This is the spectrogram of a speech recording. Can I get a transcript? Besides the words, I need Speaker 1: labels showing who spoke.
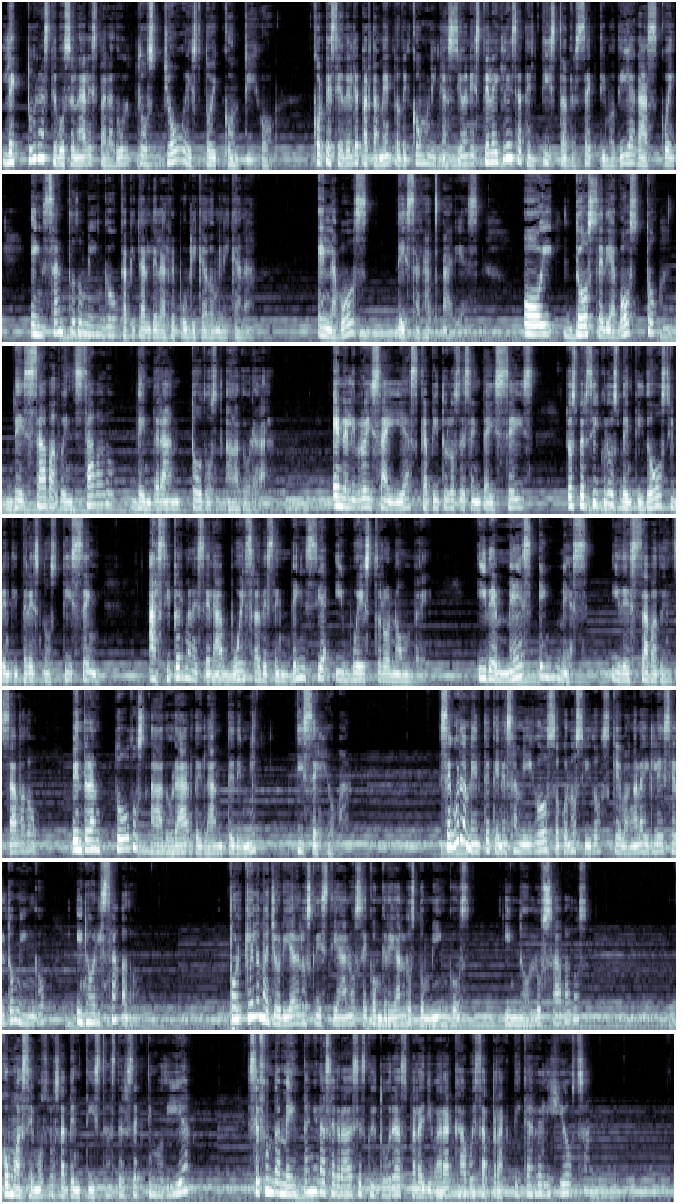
Speaker 1: Lecturas devocionales para adultos Yo estoy contigo. Cortesía del Departamento de Comunicaciones de la Iglesia Dentista del Séptimo Día Gascue en Santo Domingo, capital de la República Dominicana. En la voz de Sarat Arias. Hoy, 12 de agosto, de sábado en sábado, vendrán todos a adorar. En el libro de Isaías, capítulo 66, los versículos 22 y 23 nos dicen, Así permanecerá vuestra descendencia y vuestro nombre. Y de mes en mes y de sábado en sábado vendrán todos a adorar delante de mí, dice Jehová. Seguramente tienes amigos o conocidos que van a la iglesia el domingo y no el sábado. ¿Por qué la mayoría de los cristianos se congregan los domingos y no los sábados? ¿Cómo hacemos los adventistas del séptimo día? Se fundamentan en las Sagradas Escrituras para llevar a cabo esa práctica religiosa?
